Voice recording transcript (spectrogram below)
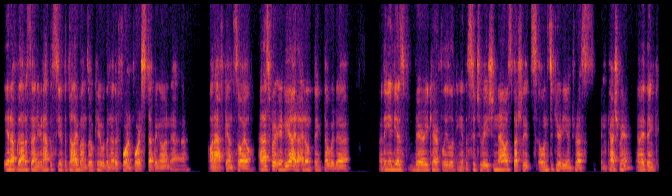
in Afghanistan, you're going to have to see if the Taliban's okay with another foreign force stepping on uh, on Afghan soil. And as for India, I, I don't think that would uh, I think India is very carefully looking at the situation now, especially its own security interests in Kashmir. And I think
